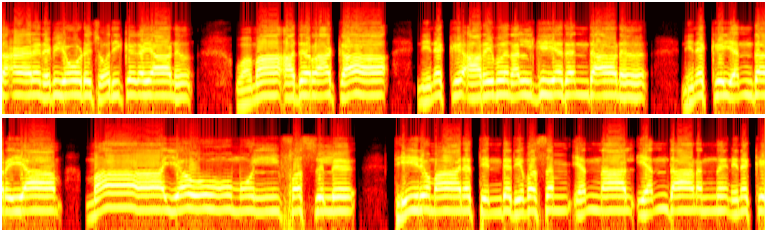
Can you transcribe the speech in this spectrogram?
തആല നബിയോട് ചോദിക്കുകയാണ് വമാ അതിറാക്ക നിനക്ക് അറിവ് നൽകിയതെന്താണ്? നിനക്ക് എന്തറിയാം? തീരുമാനത്തിന്റെ ദിവസം എന്നാൽ എന്താണെന്ന് നിനക്ക്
